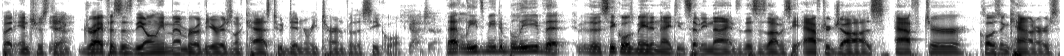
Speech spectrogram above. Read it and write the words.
but interesting. Yeah. Dreyfuss is the only member of the original cast who didn't return for the sequel. Gotcha. That leads me to believe that the sequel was made in 1979. So this is obviously after Jaws, after Close Encounters,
